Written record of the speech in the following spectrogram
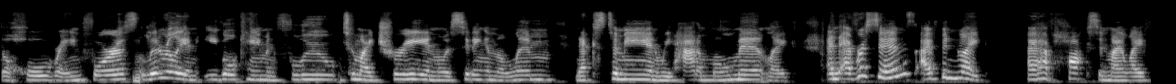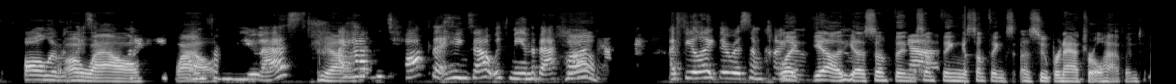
the whole rainforest. Mm. Literally, an eagle came and flew to my tree and was sitting in the limb next to me. And we had a moment like, and ever since I've been like, I have hawks in my life all over the place. oh, wow. Home Wow. From the US. Yeah. I have this hawk that hangs out with me in the backyard. Huh. I feel like there was some kind like of yeah yeah something Yeah. something something uh, supernatural happened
